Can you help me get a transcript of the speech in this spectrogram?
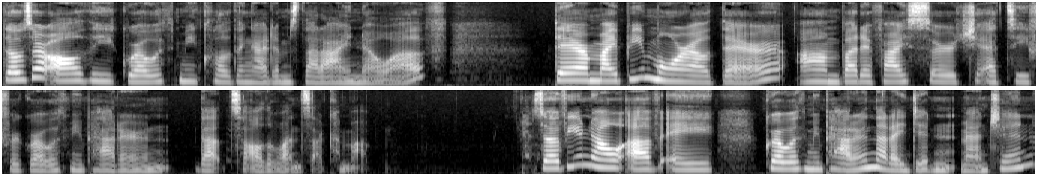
those are all the Grow With Me clothing items that I know of. There might be more out there, um, but if I search Etsy for Grow With Me pattern, that's all the ones that come up. So if you know of a Grow With Me pattern that I didn't mention,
